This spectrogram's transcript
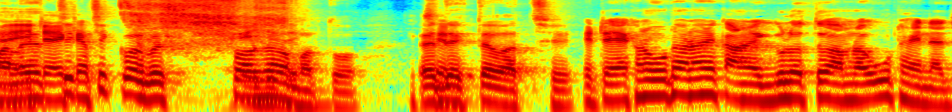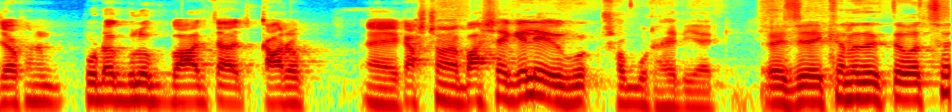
মানে এটা একটা- চিকচিক করবে স্বর্ণের মতো দেখতে পাচ্ছি। এটা এখন উঠানো হয় কারণ এগুলো তো আমরা উঠাই না যখন প্রোডাক্টগুলো কারও কাস্টমার বাসায় গেলে সব উঠাই দিই আর কি। এই যে এখানে দেখতে পাচ্ছেন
